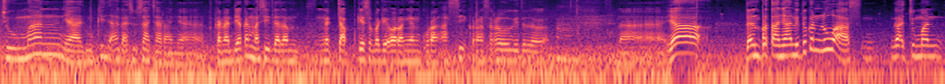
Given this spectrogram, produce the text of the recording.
cuman ya mungkin agak susah caranya. Karena dia kan masih dalam ngecap ke sebagai orang yang kurang asik kurang seru gitu loh. Ah. nah ya dan pertanyaan itu kan luas. Nggak cuman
